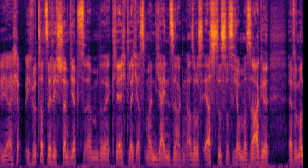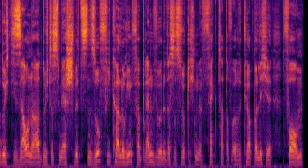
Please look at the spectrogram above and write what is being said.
Ja, ich, ich würde tatsächlich Stand jetzt, ähm, da erkläre ich gleich erstmal ein Jein sagen. Also das Erste ist, dass ich auch mal sage, äh, wenn man durch die Sauna, durch das mehr Schwitzen so viel Kalorien verbrennen würde, dass es wirklich einen Effekt hat auf eure körperliche Form,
